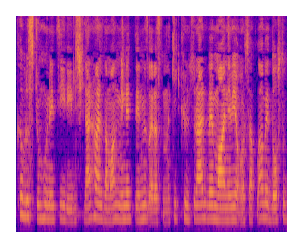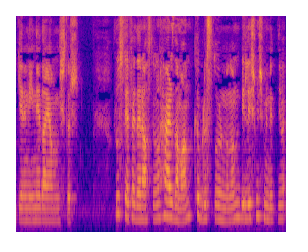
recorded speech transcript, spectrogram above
Kıbrıs Cumhuriyeti ile ilişkiler her zaman milletlerimiz arasındaki kültürel ve manevi ortaklığa ve dostluk geleneğine dayanmıştır. Rusya Federasyonu her zaman Kıbrıs sorununun Birleşmiş Milletler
